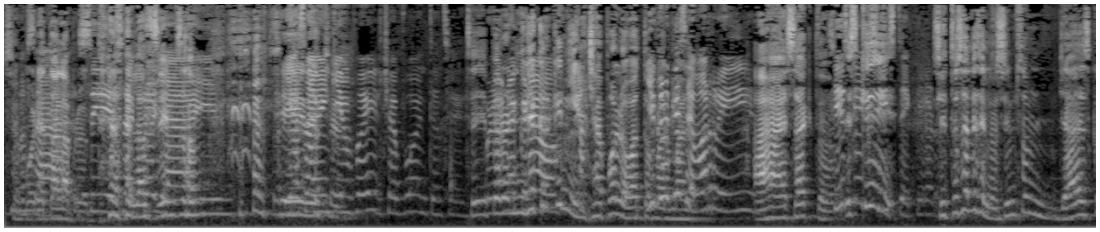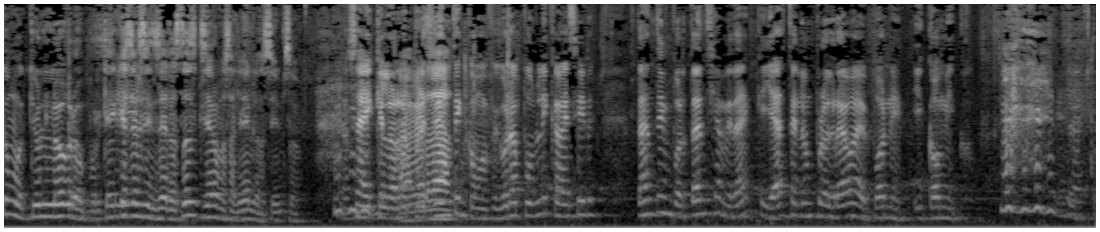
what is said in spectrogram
Se o murió sea, toda la Sí, producción de exacto, Los ya, Simpsons. y- Sí, ya de saben quién fue el Chapo, entonces. Sí, pero, no yo creo que ni el Chapo lo va a tomar Yo creo que mal. se va a reír. Ajá, exacto. Sí, es que existe, claro. si tú sales en Los Simpsons ya es como que un logro, porque hay que ser sinceros, todos quisiéramos salir en Los Simpsons. O sea, y que lo La representen como figura pública, va a decir, tanta importancia me dan que ya hasta en un programa me ponen, y cómico. Exacto.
